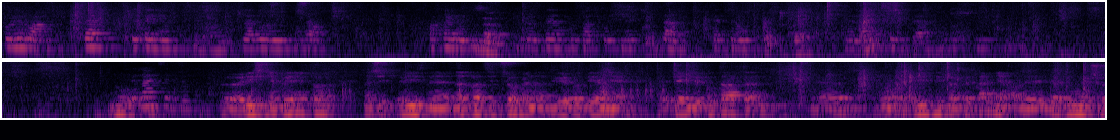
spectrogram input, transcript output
Польова, Титанюк, Загоруйко, Пахалюк, За. Дрозденко, Запутник, Петрук, 12 за. Ну, 12 за. Е, Рішення прийнято. Значить, різне на 27 на 2 години День депутата. Е, Ну, різні там питання, але я думаю, що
